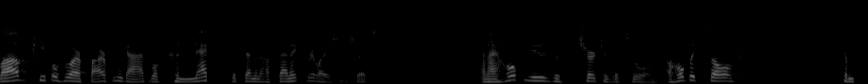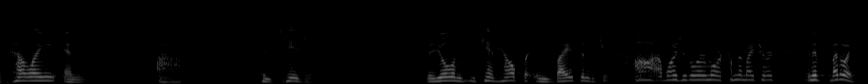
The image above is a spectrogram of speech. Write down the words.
love people who are far from God, we'll connect with them in authentic relationships. And I hope you use this church as a tool. I hope it's so compelling and um, contagious that you'll, you can't help but invite them to church. Oh, I want you to learn more. Come to my church. And if, by the way,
